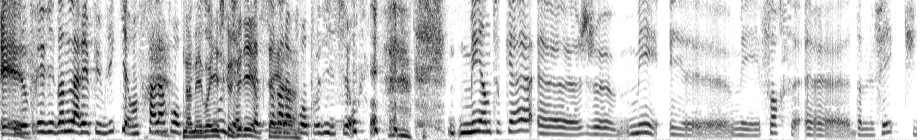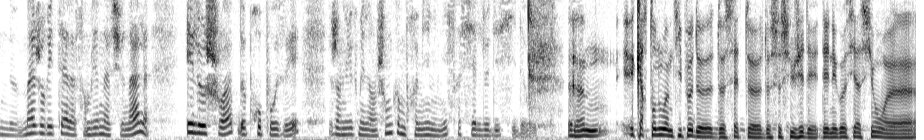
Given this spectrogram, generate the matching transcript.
c'est le président de la République qui en fera la proposition, mais qui acceptera la euh, proposition. mais en tout cas, euh, je mets euh, mes forces euh, dans le fait qu'une majorité à l'Assemblée nationale et le choix de proposer Jean-Luc Mélenchon comme Premier ministre si elle le décide. Euh, écartons-nous un petit peu de, ce sujet des, négociations euh,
